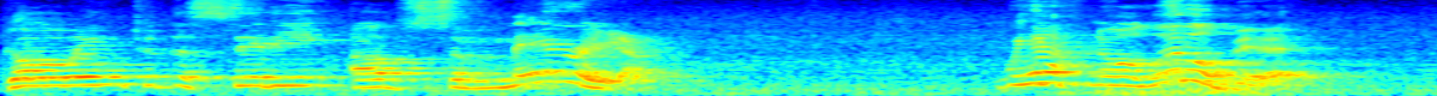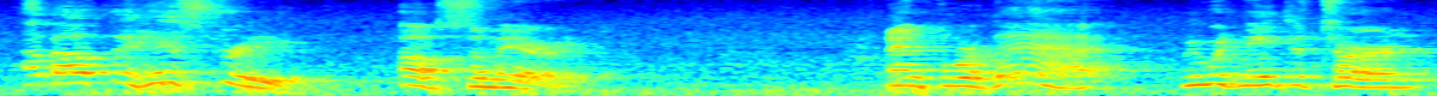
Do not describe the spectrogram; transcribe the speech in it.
going to the city of Samaria, we have to know a little bit about the history of Samaria. And for that, we would need to turn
